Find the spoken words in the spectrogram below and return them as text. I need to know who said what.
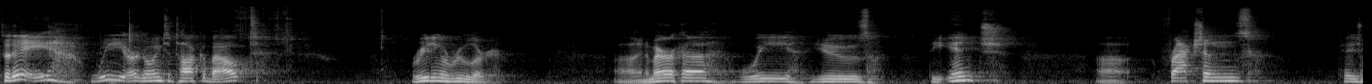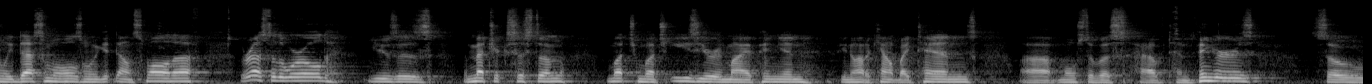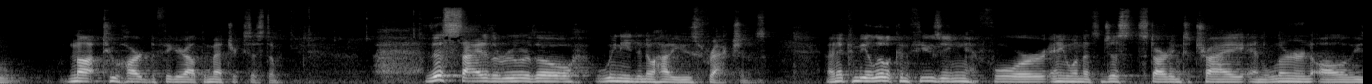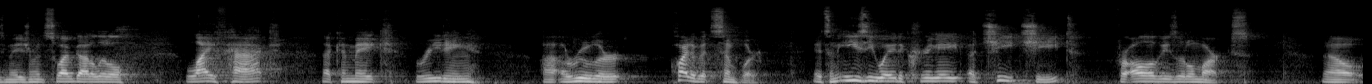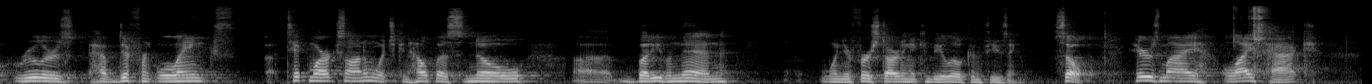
Speaker 1: Today, we are going to talk about reading a ruler. Uh, in America, we use the inch, uh, fractions, occasionally decimals when we get down small enough. The rest of the world uses the metric system, much, much easier in my opinion. If you know how to count by tens, uh, most of us have 10 fingers, so not too hard to figure out the metric system. This side of the ruler though, we need to know how to use fractions. And it can be a little confusing for anyone that's just starting to try and learn all of these measurements. So I've got a little life hack that can make reading uh, a ruler quite a bit simpler. It's an easy way to create a cheat sheet for all of these little marks. Now, rulers have different length uh, tick marks on them, which can help us know, uh, but even then, when you're first starting, it can be a little confusing. So here's my life hack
